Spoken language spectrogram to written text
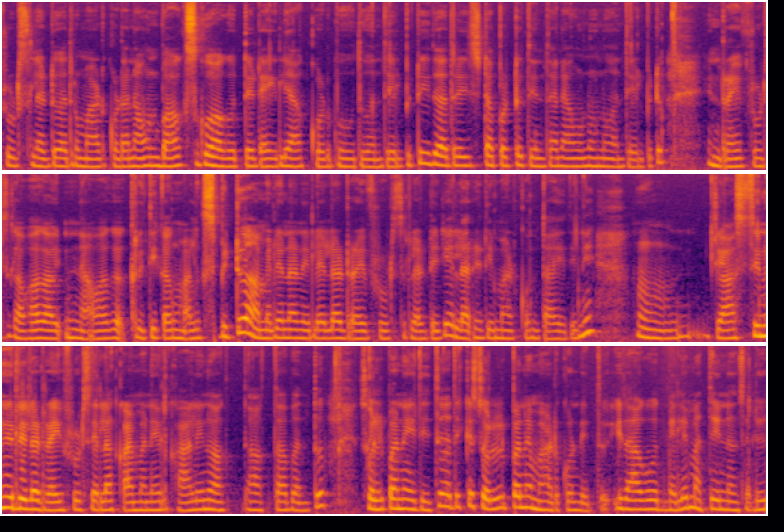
ಫ್ರೂಟ್ಸ್ ಲಡ್ಡು ಆದರೂ ಮಾಡಿಕೊಡೋಣ. ಅವ್ನ ಬಾಕ್ಸ್ಗೂ ಆಗುತ್ತೆ ಡೈಲಿ ಹಾಕ್ಕೊಡ್ಬೋದು ಅಂತ ಹೇಳ್ಬಿಟ್ಟು. ಇದು ಆದರೆ ಇಷ್ಟಪಟ್ಟು ತಿಂತಾನೆ ಅವನು ಅಂತ ಹೇಳ್ಬಿಟ್ಟು. ಇನ್ನು ಡ್ರೈ ಫ್ರೂಟ್ಸ್ಗೆ ಅವಾಗ, ಇನ್ನು ಅವಾಗ ಕೃತಿಕಾಗಿ ಮಲಗಿಸ್ಬಿಟ್ಟು ಆಮೇಲೆ ನಾನು ಇಲ್ಲೆಲ್ಲ ಡ್ರೈ ಫ್ರೂಟ್ಸ್ ಲಡ್ಡಿಗೆ ಎಲ್ಲ ರೆಡಿ ಮಾಡ್ಕೊತಾ ಇದ್ದೀನಿ. ಜಾಸ್ತಿನೂ ಇರಲಿಲ್ಲ. ಡ್ರೈ ಫ್ರೂಟ್ಸ್ ಎಲ್ಲ ಕಾ ಮನೇಲಿ ಖಾಲಿನೂ ಆಗ್ತಾ ಆಗ್ತಾ ಬಂತು. ಸ್ವಲ್ಪನೇ ಇದ್ದಿತ್ತು. ಅದಕ್ಕೆ ಸ್ವಲ್ಪನೇ ಮಾಡ್ಕೊಂಡಿತ್ತು. ಇದಾಗೋದ್ಮೇಲೆ ಮತ್ತೆ ಇನ್ನೊಂದ್ಸಲ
